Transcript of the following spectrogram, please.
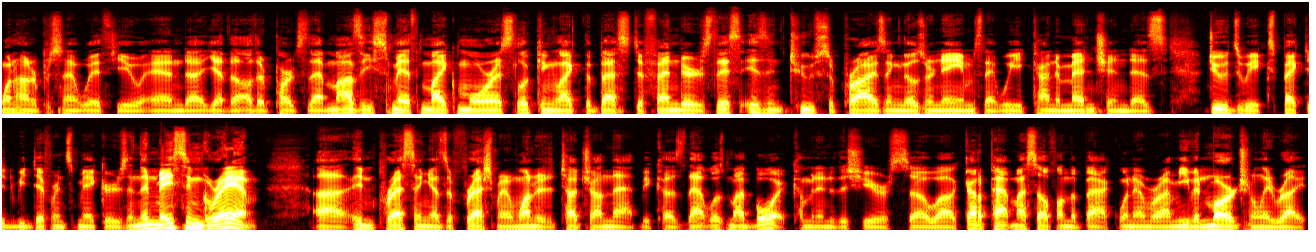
100% with you. And uh, yeah, the other parts of that Mazi Smith, Mike Morris looking like the best defenders. This isn't too surprising. Those are names that we kind of mentioned as dudes we expected to be difference makers. And then Mason Graham, uh, impressing as a freshman. I wanted to touch on that because that was my boy coming into this year. So uh, got to pat myself on the back whenever I'm even marginally right.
